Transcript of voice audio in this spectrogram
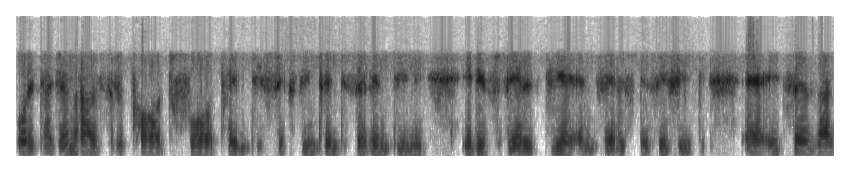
Auditor General's report for 2016-2017, it is very clear and very specific. Uh, it says that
